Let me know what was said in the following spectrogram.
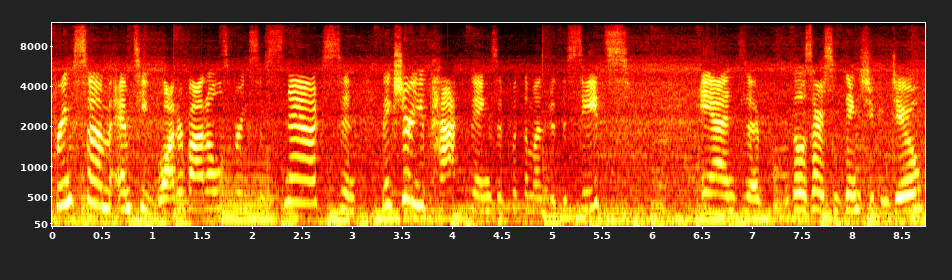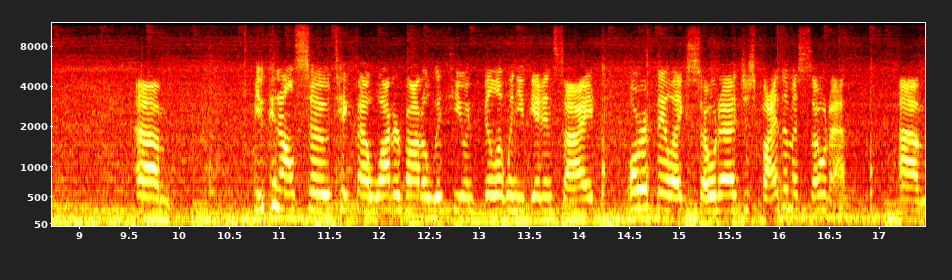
bring some empty water bottles bring some snacks and make sure you pack things and put them under the seats and uh, those are some things you can do um, you can also take that water bottle with you and fill it when you get inside. Or if they like soda, just buy them a soda. Um,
